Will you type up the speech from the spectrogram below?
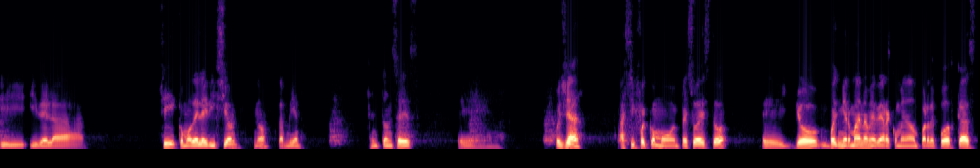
y, de la... Sí, como de la edición, ¿no? También. Entonces, eh, pues ya, así fue como empezó esto. yo, pues mi hermana me había recomendado un par de podcasts,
